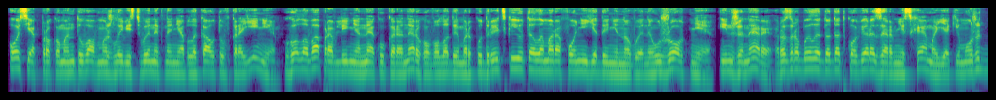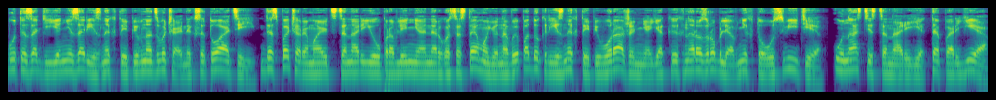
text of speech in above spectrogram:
Ось як прокоментував можливість виникнення блекауту в країні голова правління НЕК «Укренерго» Володимир Кудрицький у телемарафоні Єдині новини у жовтні. Інженери розробили додаткові резервні схеми, які можуть бути задіяні за різних типів надзвичайних ситуацій. Диспетчери мають сценарії управління енергосистеми системою на випадок різних типів ураження, яких не розробляв ніхто у світі. У Насті сценарії тепер є.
